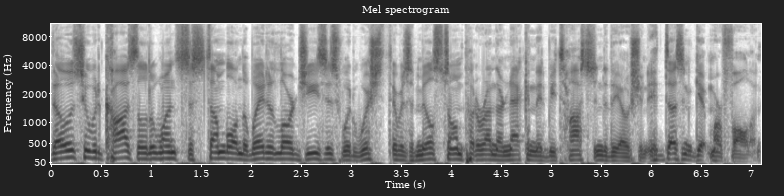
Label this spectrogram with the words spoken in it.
Those who would cause the little ones to stumble on the way to the Lord Jesus would wish there was a millstone put around their neck and they'd be tossed into the ocean. It doesn't get more fallen.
